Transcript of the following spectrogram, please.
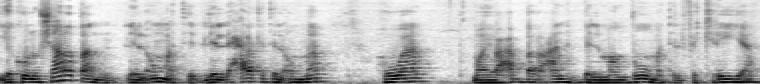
يكون شرطا للأمة لحركة الأمة هو ما يعبر عنه بالمنظومة الفكرية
